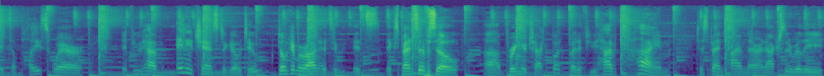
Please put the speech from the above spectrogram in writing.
it's a place where if you have any chance to go to, don't get me wrong, it's it's expensive, so uh, bring your checkbook. But if you have time to spend time there and actually really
